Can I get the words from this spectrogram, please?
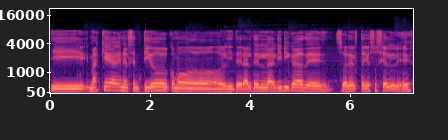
Y más que en el sentido como literal de la lírica de, sobre el estallido social, es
